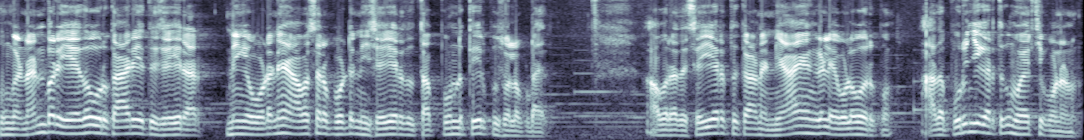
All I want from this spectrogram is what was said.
உங்கள் நண்பர் ஏதோ ஒரு காரியத்தை செய்கிறார் நீங்கள் உடனே அவசரப்பட்டு நீ செய்கிறது தப்புன்னு தீர்ப்பு சொல்லக்கூடாது. அவர் அதை செய்யறதுக்கான நியாயங்கள் எவ்வளவோ இருக்கும். அதை புரிஞ்சுக்கிறதுக்கு முயற்சி பண்ணணும்.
